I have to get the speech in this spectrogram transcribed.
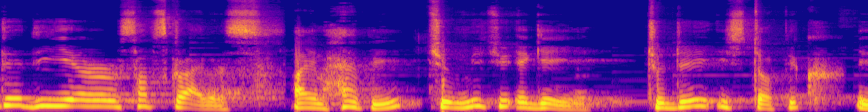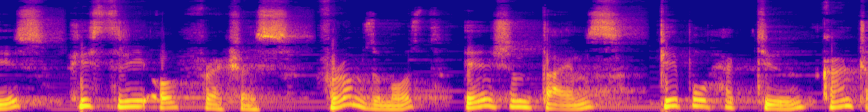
day, dear subscribers. I am happy to meet you again. Today's topic is history of fractions. From the most ancient times, people had to count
